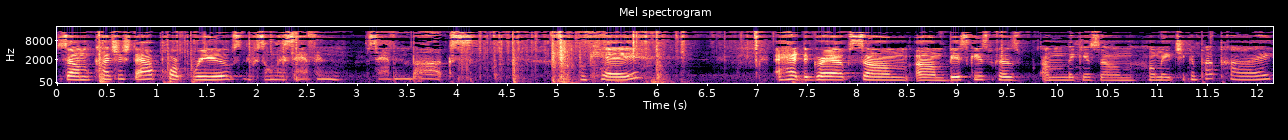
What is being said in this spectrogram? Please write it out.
some country style pork ribs. It was only seven, seven bucks. Okay. I had to grab some um, biscuits because I'm making some homemade chicken pot pie.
